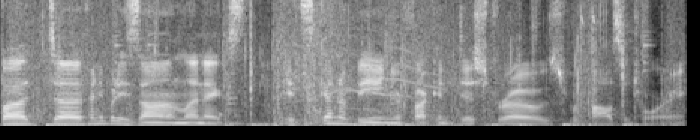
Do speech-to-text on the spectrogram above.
But uh, if anybody's on Linux, it's gonna be in your fucking distro's repository.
